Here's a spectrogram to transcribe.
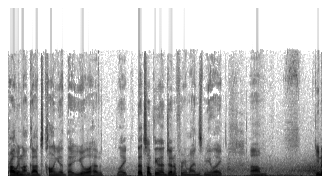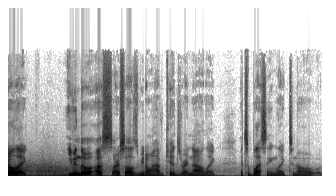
probably not God's calling it that you'll have. Like that's something that Jennifer reminds me. Like, um, you know, like even though us ourselves we don't have kids right now, like it's a blessing. Like to know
